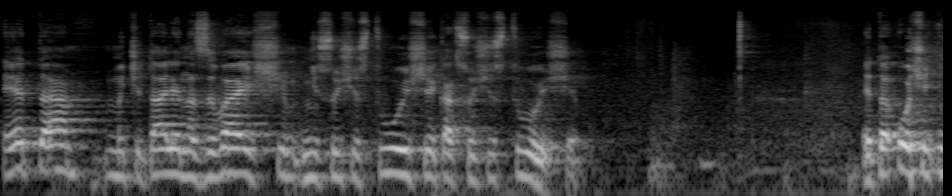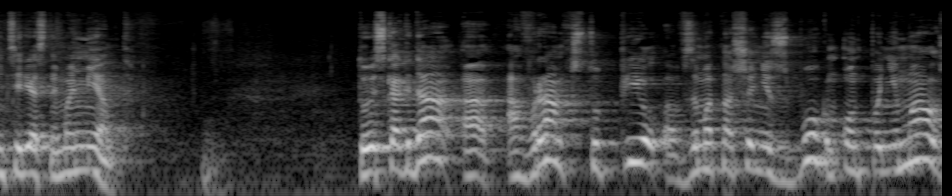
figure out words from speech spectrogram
это мы читали называющим несуществующее как существующее. Это очень интересный момент. То есть, когда а, Авраам вступил в взаимоотношения с Богом, он понимал,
